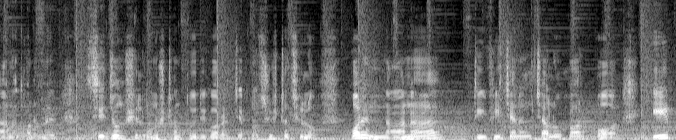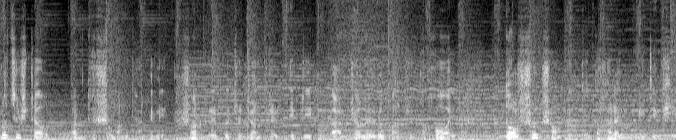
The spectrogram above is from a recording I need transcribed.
নানা ধরনের সৃজনশীল অনুষ্ঠান তৈরি করার যে প্রচেষ্টা ছিল, পরে নানা টিভি চ্যানেল চালু হওয়ার পর এই প্রচেষ্টাও আর দৃশ্যমান থাকেনি। সরকারি প্রচার যন্ত্রের একটি কার্যালয়ে রূপান্তরিত হওয়ায় দর্শক সম্পৃক্ততা হারায় বিটিভি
